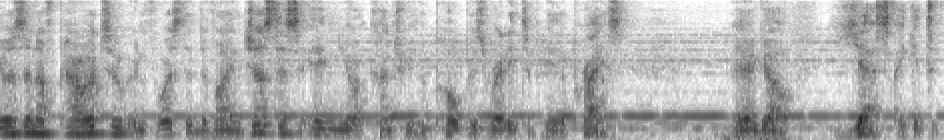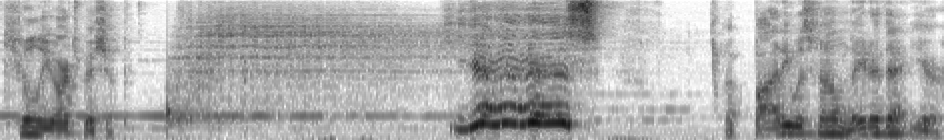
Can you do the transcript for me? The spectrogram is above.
Give us enough power to enforce the divine justice in your country. The Pope is ready to pay the price. There you go. Yes, I get to kill the Archbishop. Yes! A body was found later that year,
